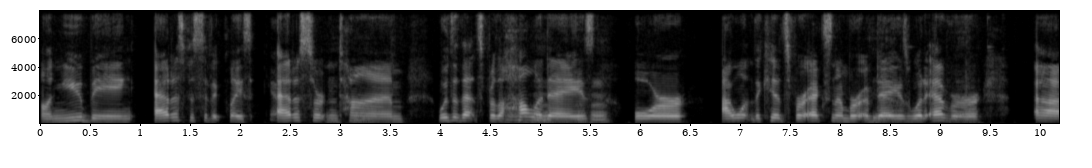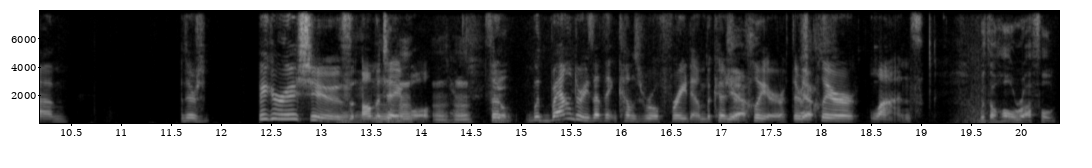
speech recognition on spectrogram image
on you being at a specific place at a certain mm-hmm. time, whether that's for the mm-hmm, holidays mm-hmm. or I want the kids for X number of days, whatever, um, there's bigger issues mm-hmm, on the table. So with boundaries, I think comes real freedom because Yeah. you're clear. There's Yes. clear lines. With the whole ruffled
